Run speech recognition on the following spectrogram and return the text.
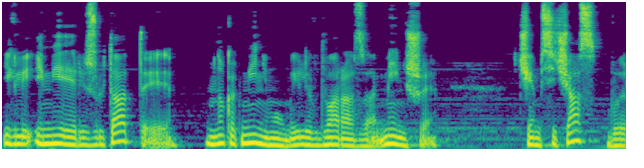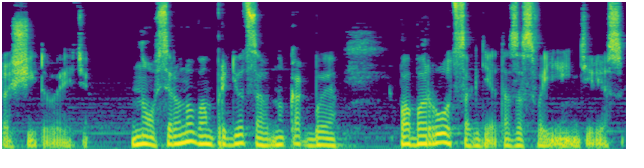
или имея результаты, ну как минимум или в два раза меньше, чем сейчас вы рассчитываете. Но все равно вам придется, ну как бы побороться где-то за свои интересы.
